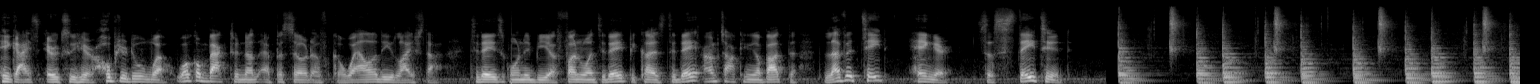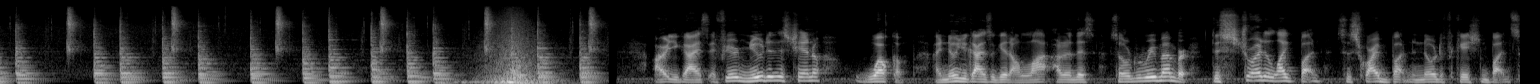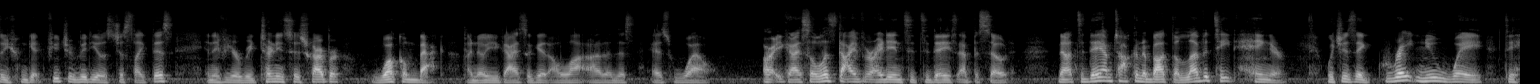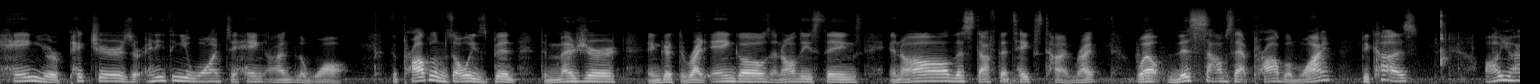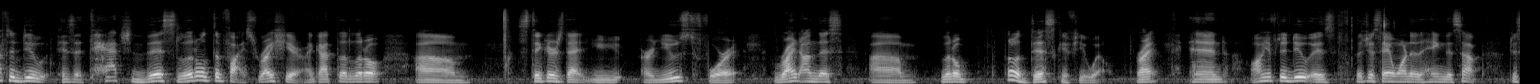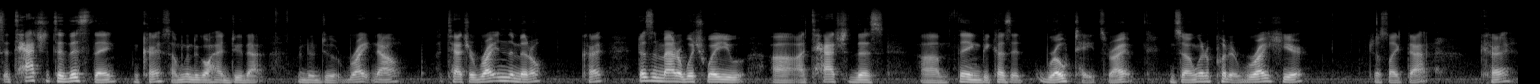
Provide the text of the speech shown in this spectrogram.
Hey guys, Eric Su here. Hope you're doing well. Welcome back to another episode of Goality Lifestyle. Today is going to be a fun one today because today I'm talking about the Levitate hanger. So stay tuned. All right, you guys, if you're new to this channel, welcome. I know you guys will get a lot out of this. So remember, destroy the like button, subscribe button, and notification button so you can get future videos just like this. And if you're a returning subscriber, welcome back. I know you guys will get a lot out of this as well. All right, you guys, so let's dive right into today's episode. Now, today I'm talking about the Levitate hanger, which is a great new way to hang your pictures or anything you want to hang on the wall. The problem's always been to measure and get the right angles and all these things and all this stuff that takes time, right? Well, this solves that problem. Why? Because all you have to do is attach this little device right here. I got the little um, stickers that you are used for it right on this um, little little disc, if you will, right? And all you have to do is, let's just say I wanted to hang this up. Just attach it to this thing, okay? So I'm going to go ahead and do that. I'm going to do it right now. Attach it right in the middle. Okay. It doesn't matter which way you uh, attach this um, thing because it rotates, right? And so I'm going to put it right here, just like that. Okay.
